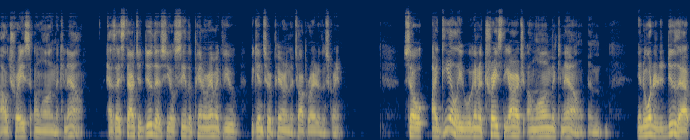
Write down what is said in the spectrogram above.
I'll trace along the canal. As I start to do this, you'll see the panoramic view begin to appear in the top right of the screen. So ideally, we're going to trace the arch along the canal. And in order to do that,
